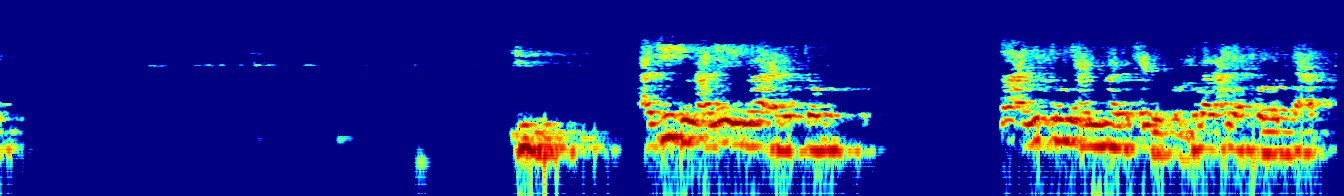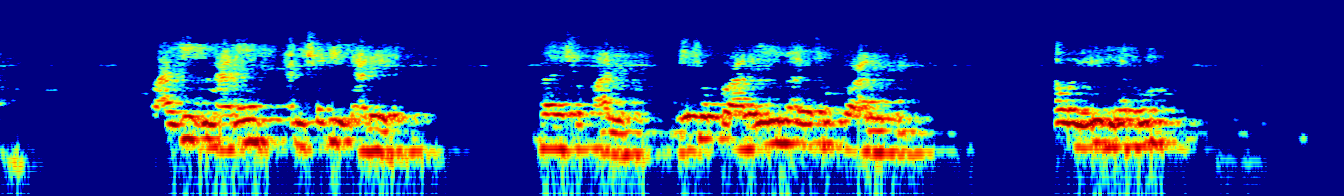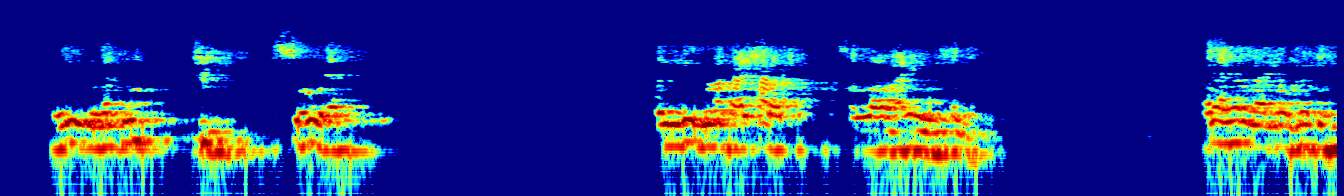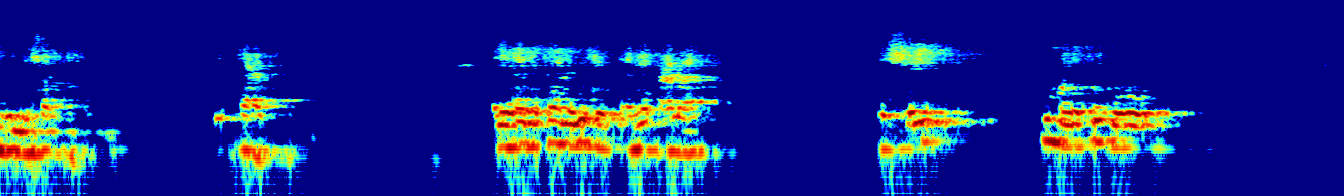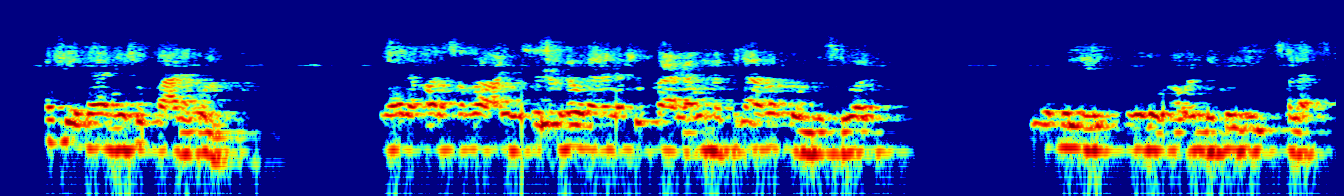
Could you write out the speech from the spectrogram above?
عزيز عليه ما عنتم. ما عنتم يعني ما يتعبكم من العنف والتعب. وعزيز عليه يعني شديد عليه ما يشق عليكم. يشق عليه ما يشق عليكم. أو يريد لكم يريد لكم السهولة. ويريد رفع الحرج صلى الله عليه وسلم. فلا يرضى لأمته بالمشقة بالتعب ولهذا كان يحب أن يفعل الشيء ثم يتركه خشية أن يشق على الأمة. لهذا قال صلى الله عليه وسلم لولا أن أشق على أمتي لأمرتهم بالسواك عند كل وضوء أو عند كل صلاة.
